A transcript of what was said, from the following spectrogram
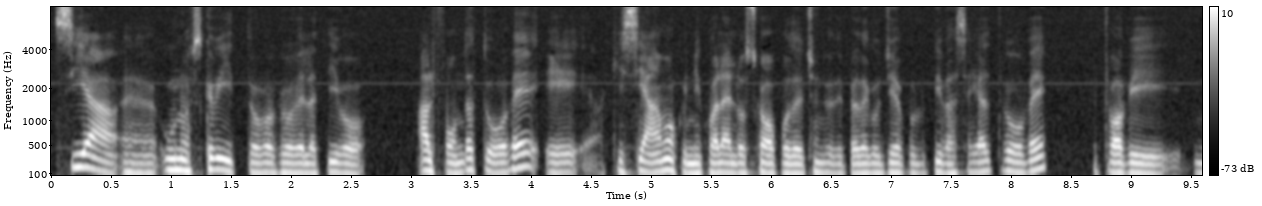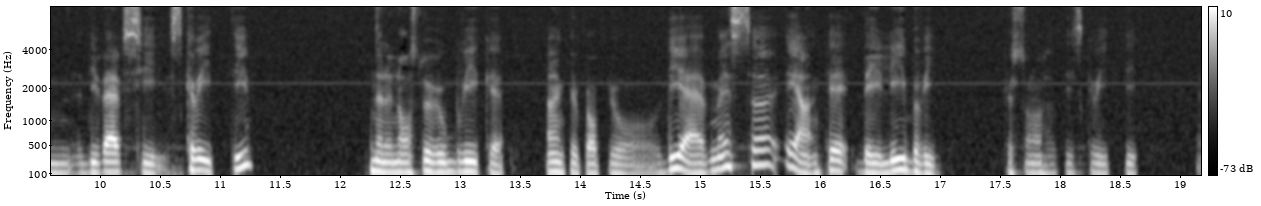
sia eh, uno scritto proprio relativo al fondatore e a chi siamo, quindi qual è lo scopo del Centro di Pedagogia Evolutiva Sei Altrove, trovi mh, diversi scritti nelle nostre rubriche anche proprio di Hermes e anche dei libri che sono stati scritti. Eh,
